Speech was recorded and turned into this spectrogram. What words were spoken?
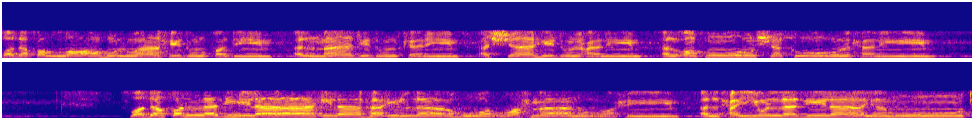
صدق الله الواحد القديم. الماجد الكريم. الشاهد العليم. الغفور الشكور الحليم. صدق الذي لا إله إلا هو الرحمن الرحيم. الحي الذي لا يموت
